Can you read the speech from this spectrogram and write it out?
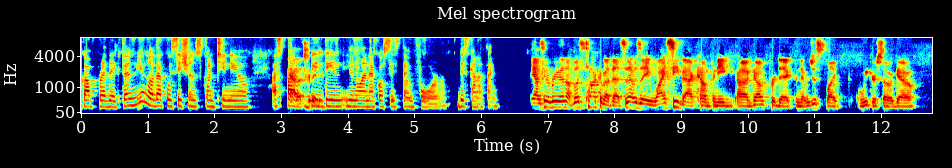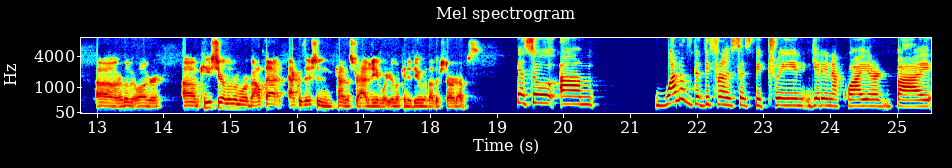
GovPredict and you know the acquisitions continue as part yeah, of building you know an ecosystem for this kind of thing. Yeah i was going to bring that up. Let's talk about that. So that was a yc back company uh, GovPredict and it was just like a week or so ago uh, or a little bit longer. Um, can you share a little bit more about that acquisition and kind of the strategy of what you're looking to do with other startups? Yeah so um, one of the differences between getting acquired by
